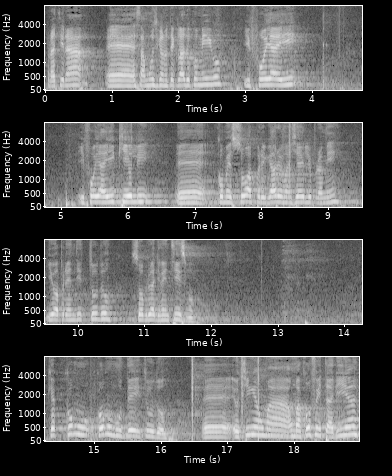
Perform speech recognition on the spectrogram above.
para tirar é, essa música no teclado comigo, e foi aí, e foi aí que ele é, começou a pregar o evangelho para mim, e eu aprendi tudo sobre o adventismo. Que, como, como mudei tudo? É, eu tinha uma, uma confeitaria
